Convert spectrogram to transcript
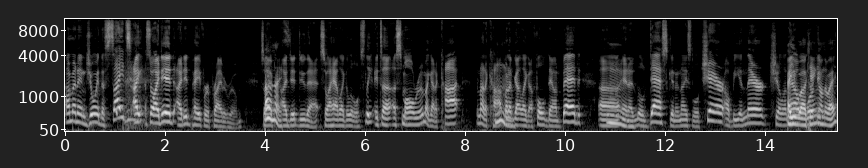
I'm gonna enjoy the sights. I so I did I did pay for a private room. So Oh, I, nice. I did do that. So I have like a little sleep. It's a, a small room. I got a cot, or not a cop, Hmm. but I've got like a fold down bed uh, and a little desk and a nice little chair. I'll be in there chilling. Are you out, working on the way?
